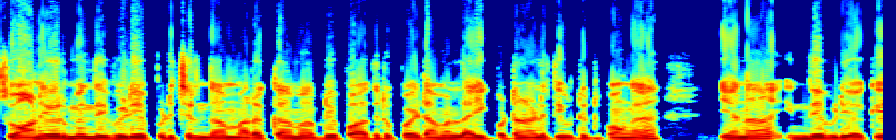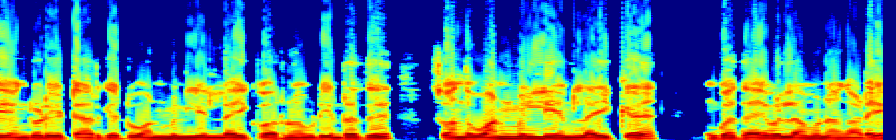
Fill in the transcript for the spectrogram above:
ஸோ அனைவருமே இந்த வீடியோ பிடிச்சிருந்தா மறக்காம அப்படியே பார்த்துட்டு போயிடாம லைக் பட்டன் அழுத்தி விட்டுட்டு போங்க. ஏன்னா இந்த வீடியோக்கு எங்களுடைய டார்கெட் ஒன் மில்லியன் லைக் வரணும் அப்படின்றது. ஸோ அந்த ஒன் மில்லியன் லைக்கை உங்கள் தயவு இல்லாமல் நாங்கள் அடைய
